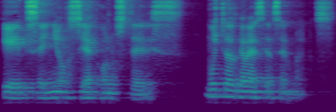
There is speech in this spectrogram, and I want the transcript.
que el Señor sea con ustedes. Muchas gracias, hermanos.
